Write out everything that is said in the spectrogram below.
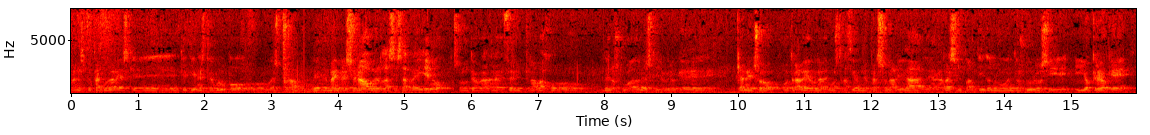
tan espectaculares que, que tiene este grupo es por algo. Eh, me ha impresionado ver la Sisa relleno, solo tengo que agradecer el trabajo de los jugadores que yo creo que, que han hecho otra vez una demostración de personalidad, de agarrarse el partido en los momentos duros y, y yo creo que,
